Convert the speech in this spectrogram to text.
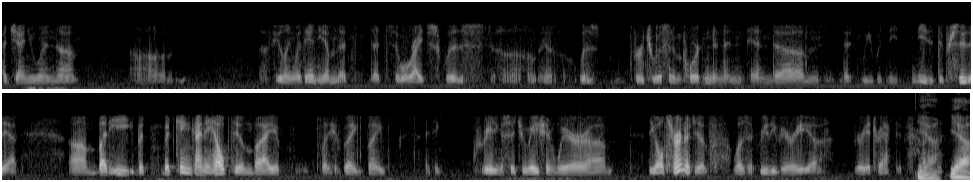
a genuine uh, um, feeling within him that, that civil rights was uh, you know, was virtuous and important, and and, and um, that we would need needed to pursue that. Um, but he, but but King kind of helped him by, by by I think creating a situation where um, the alternative wasn't really very. Uh, very attractive. yeah, yeah.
